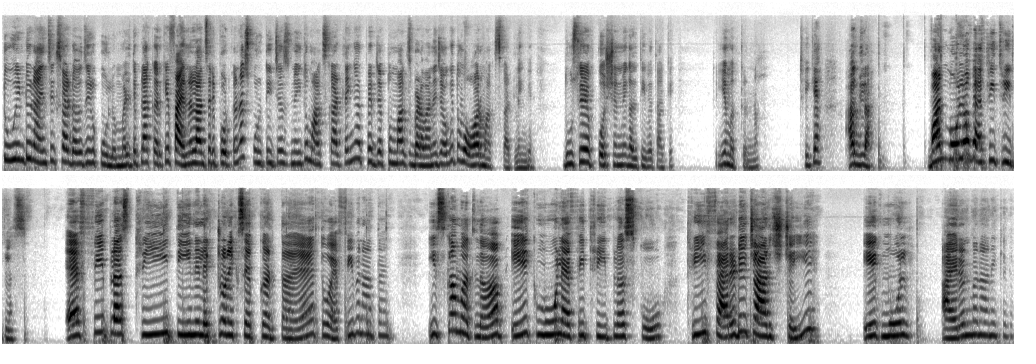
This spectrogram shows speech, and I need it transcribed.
two into nine six five double zero coulomb multiply करके फाइनल आंसर रिपोर्ट करना, स्कूल टीचर्स नहीं तो मार्क्स काट लेंगे और फिर जब तुम मार्क्स बढ़वाने जाओगे तो वो और मार्क्स काट लेंगे। दूसरे क्वेश्चन में गलती बता के ये मत करना। ठीक है? अगला। One mole of F E three plus F E plus three तीन इलेक्ट्रॉन एक्सेप्ट करता है तो एफ़ ई बनाता है। इसका मतलब एक mole F E three plus को थ्री फेरेडे चार्ज चाहिए, एक मोल आयरन बनाने के लिए।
